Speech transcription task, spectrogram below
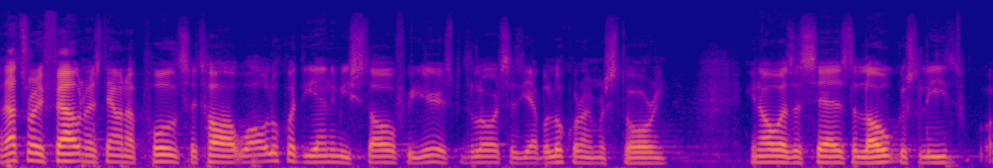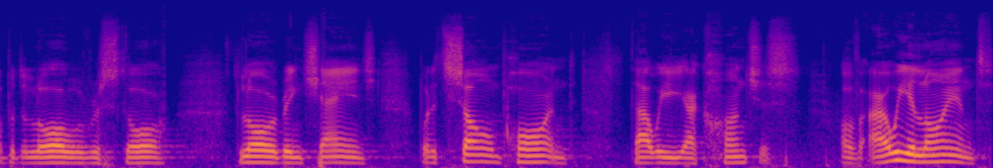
And that's what I felt when I was down at Pulse. I thought, wow, look what the enemy stole for years. But the Lord says, yeah, but look what I'm restoring. You know, as it says, the locust leads, but the Lord will restore. The Lord will bring change. But it's so important that we are conscious of are we aligned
